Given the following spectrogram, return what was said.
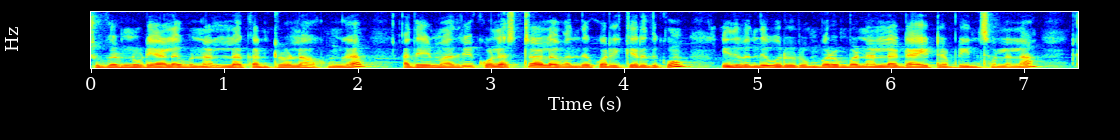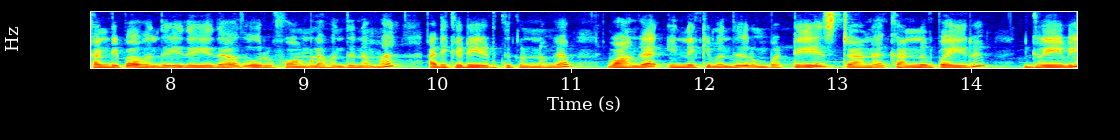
சுகரினுடைய அளவு நல்லா கண்ட்ரோல் ஆகுங்க. அதே மாதிரி கொலஸ்ட்ராலை வந்து குறைக்கிறதுக்கும் இது வந்து ஒரு ரொம்ப ரொம்ப நல்ல டயட் அப்படின்னு சொல்லலாம். கண்டிப்பாக வந்து இதை ஏதாவது ஒரு ஃபார்மில் வந்து நம்ம அடிக்கடி எடுத்துக்கணுங்க. வாங்க இன்றைக்கி வந்து ரொம்ப டேஸ்டான கண்ணு பயிறு கிரேவி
